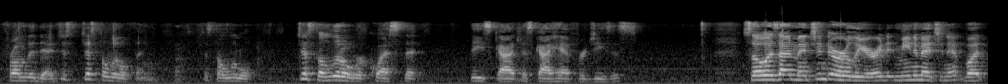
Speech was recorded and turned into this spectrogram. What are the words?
from the dead. Just just a little thing. Just a little just a little request that these guy this guy had for Jesus. So as I mentioned earlier, I didn't mean to mention it, but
